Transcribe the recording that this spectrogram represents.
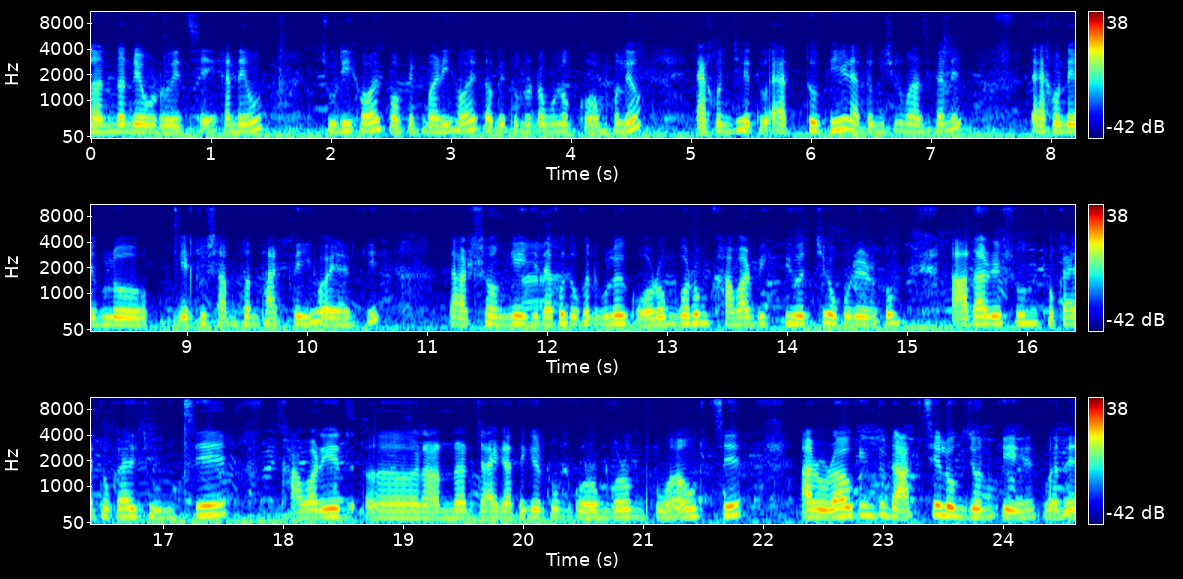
লন্ডনেও রয়েছে। এখানেও চুরি হয়, পকেটমারি হয়, তবে তুলনামূলক কম হলেও এখন যেহেতু এত ভিড় এত কিছুর মাঝখানে এখন এগুলো একটু সাবধান থাকতেই হয় আর কি। তার সঙ্গে এই যে দেখো দোকানগুলোয় গরম গরম খাবার বিক্রি হচ্ছে ওপরে এরকম আদা রসুন থোকায় থোকায় ঝুলছে খাবারের রান্নার জায়গা থেকে এরকম গরম গরম ধোঁয়া উঠছে আর ওরাও কিন্তু ডাকছে লোকজনকে মানে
